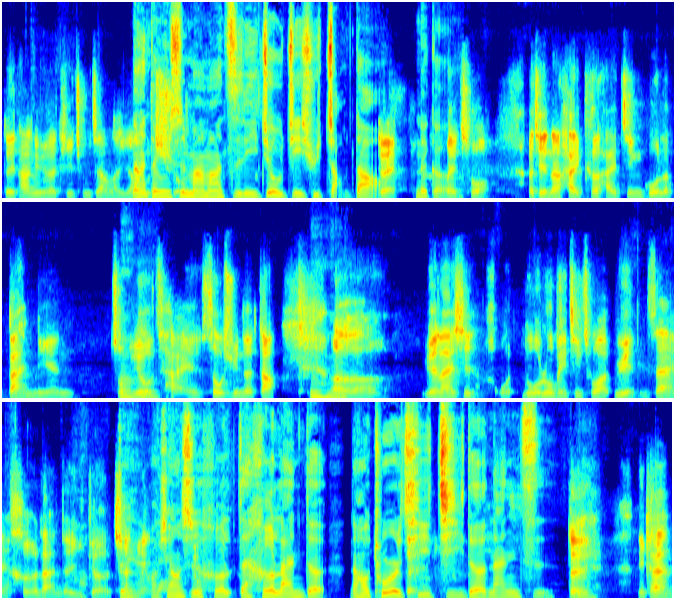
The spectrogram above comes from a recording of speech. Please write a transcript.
对她女儿提出这样的要求。那等于是妈妈自力救济去找到，对那个没错。而且那骇客还经过了半年左右才搜寻得到。呃，原来是我如果若没记错啊，远在荷兰的一个成年，好像是荷在荷兰的，然后土耳其籍的男子，对。你看，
